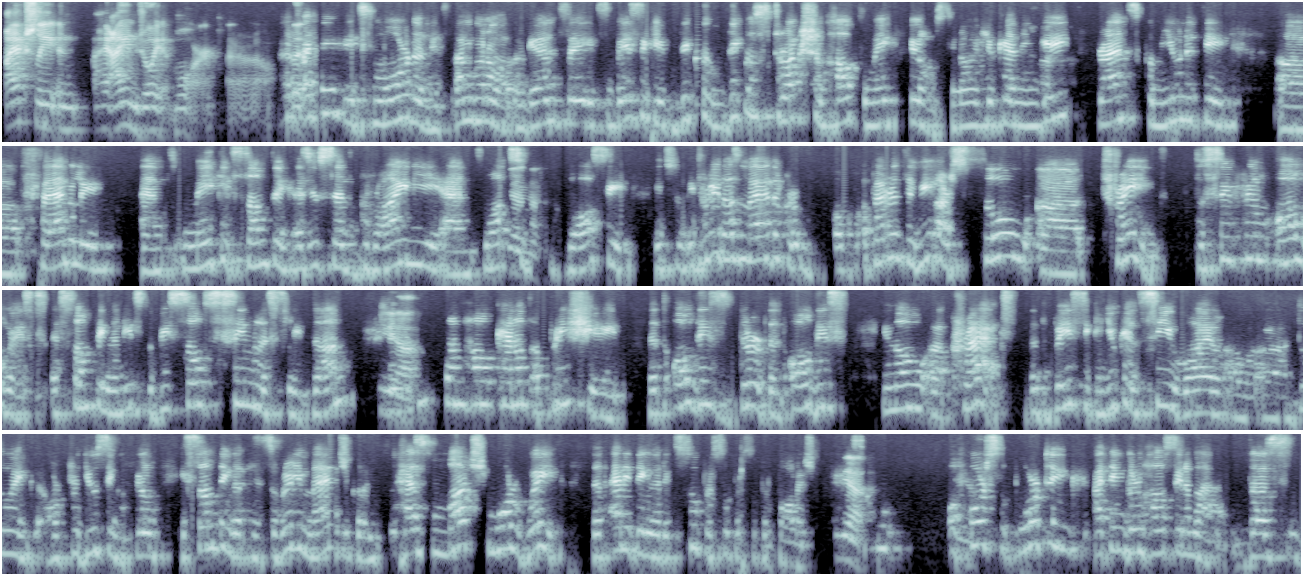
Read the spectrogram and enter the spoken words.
I actually and I, I, enjoy it more. I don't know. But, I think it's more than it's. I'm gonna again say it's basically deconstruction how to make films. You know, if you can engage friends, community, uh, family, and make it something, as you said, grimy and not yeah. glossy. It's, it really doesn't matter. Apparently, we are so uh, trained to see film always as something that needs to be so seamlessly done yeah. somehow cannot appreciate that all this dirt and all these you know, uh, cracks that basically you can see while uh, doing or producing a film is something that is really magical and has much more weight than anything that is super, super, super polished. Yeah. So, of Yeah. course, supporting, I think Grrrl Haus Cinema does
